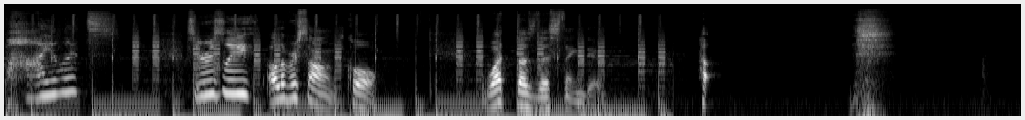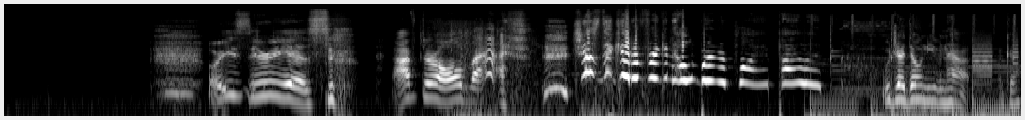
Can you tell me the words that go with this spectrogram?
Pilots? Seriously? Oliver Song. Cool. What does this thing do? Hel Are you serious? After all that, just to get a freaking Hellburner pilot, which I don't even have. Okay.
